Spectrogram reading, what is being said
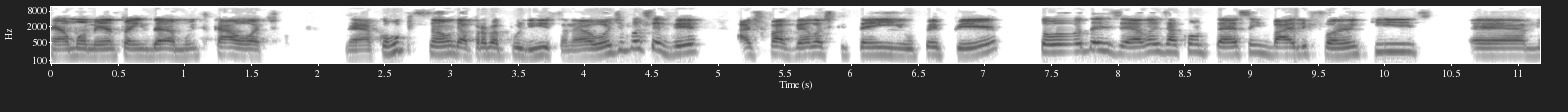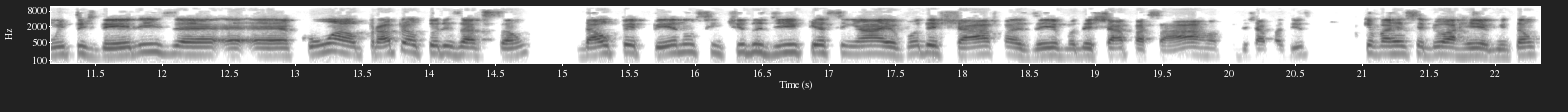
é um momento ainda muito caótico né? A corrupção da própria polícia, né? Hoje você vê as favelas que tem o PP, todas elas acontecem em baile funk, é, muitos deles é, é, é, com a própria autorização da UPP, no sentido de que, assim, ah, eu vou deixar fazer, vou deixar passar arma, vou deixar fazer isso, porque vai receber o arrego. Então,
